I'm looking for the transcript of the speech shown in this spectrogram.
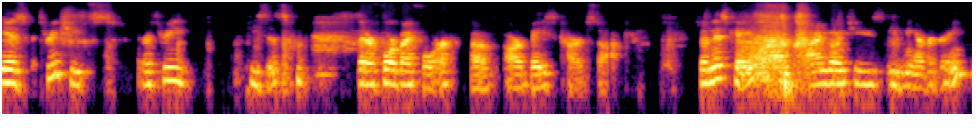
is three sheets or three pieces that are four by four of our base card stock. So in this case, I'm going to use Evening Evergreen.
